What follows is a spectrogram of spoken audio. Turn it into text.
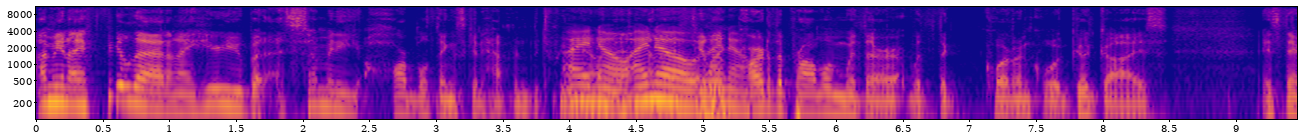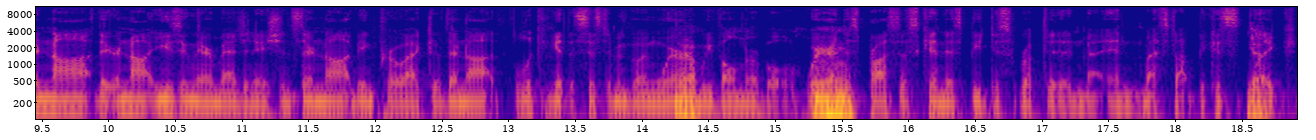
I mean, I feel that and I hear you, but so many horrible things can happen between I now know, and then. I And know, I feel I like know. part of the problem with our with the quote unquote good guys is they're not they're not using their imaginations. They're not being proactive. They're not looking at the system and going, where Yeah. are we vulnerable? Where in Mhm. this process can this be disrupted and me- and messed up? Because Yeah. like,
